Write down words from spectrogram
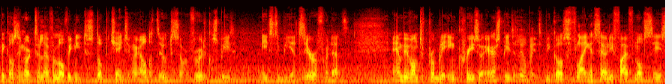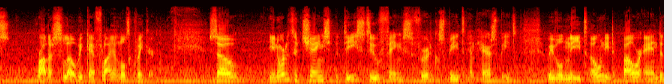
because in order to level off we need to stop changing our altitude, so our vertical speed needs to be at zero for that. And we want to probably increase our airspeed a little bit, because flying at 75 knots is rather slow, we can fly a lot quicker. So in order to change these two things, vertical speed and airspeed, we will need only the power and the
